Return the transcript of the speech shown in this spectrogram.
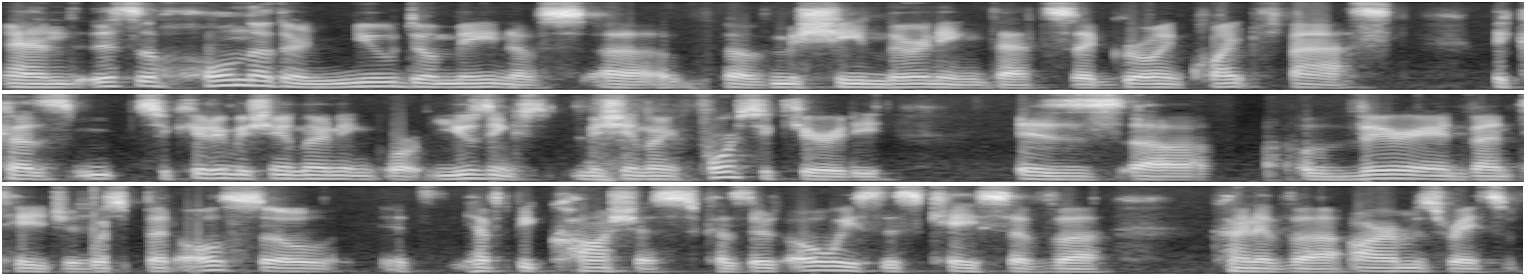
And this is a whole other new domain of, uh, of machine learning that's uh, growing quite fast because security machine learning or using machine learning for security is uh, very advantageous, but also you have to be cautious because there's always this case of uh, kind of uh, arms race of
